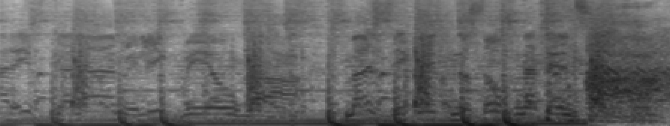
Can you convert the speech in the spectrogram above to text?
عارف كلامي ليك بيوجع مزيكتنا سخنة تلسع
